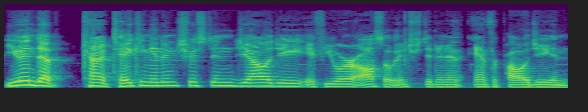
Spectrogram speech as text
you end up kind of taking an interest in geology if you are also interested in anthropology and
